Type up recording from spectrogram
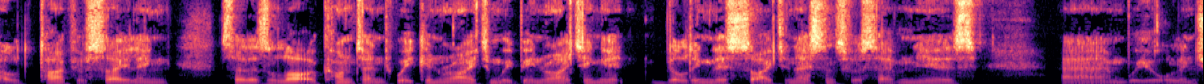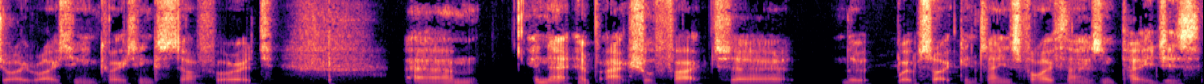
old type of sailing. So there's a lot of content we can write, and we've been writing it, building this site in essence for seven years. Um, we all enjoy writing and creating stuff for it. Um, in actual fact, uh, the website contains 5,000 pages.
